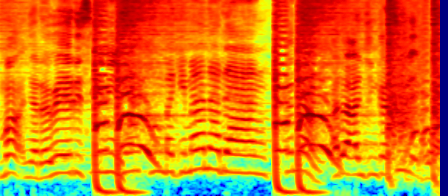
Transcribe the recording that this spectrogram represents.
maknya ada Weris ini iya, Bagaimana dang? Tenang, ada anjing kasilik gua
